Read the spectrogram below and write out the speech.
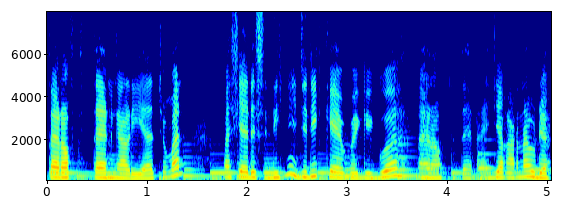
10 of the 10 kali ya. Cuman masih ada sedihnya jadi kayak bagi gue 9 of the 10 aja karena udah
